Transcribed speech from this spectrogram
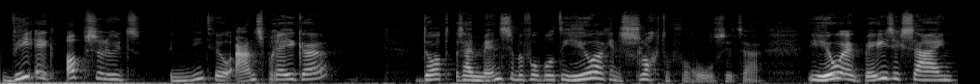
wie ik absoluut niet wil aanspreken, dat zijn mensen bijvoorbeeld die heel erg in de slachtofferrol zitten. Die heel erg bezig zijn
